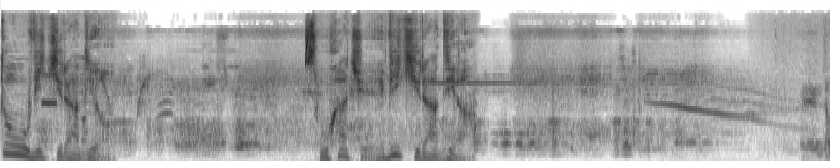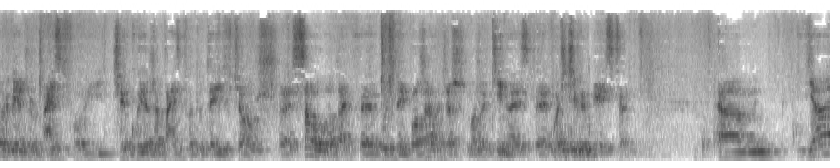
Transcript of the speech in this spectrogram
Tu Wiki Radio. Słuchacie Wiki Radia. Dobry wieczór Państwu i dziękuję, że Państwo tutaj wciąż są o tak późnej porze, chociaż może kino jest właściwym miejscem. Ja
